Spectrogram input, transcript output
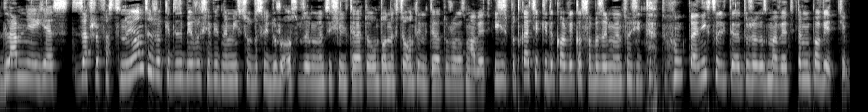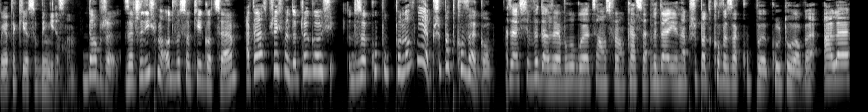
dla mnie jest zawsze fascynujące, że kiedy zbierze się w jednym miejscu dosyć dużo osób zajmujących się literaturą, to one chcą o tej literaturze rozmawiać. Jeśli spotkacie kiedykolwiek osobę zajmującą się literaturą, która nie chce o literaturze rozmawiać, to mi powiedzcie, bo ja takiej osoby nie znam. Dobrze, zaczęliśmy od wysokiego C, a teraz przejdźmy do czegoś, do zakupu ponownie przypadkowego. Zaraz się wyda, że ja w ogóle całą swoją kasę wydaję na przypadkowe zakupy kulturowe, ale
